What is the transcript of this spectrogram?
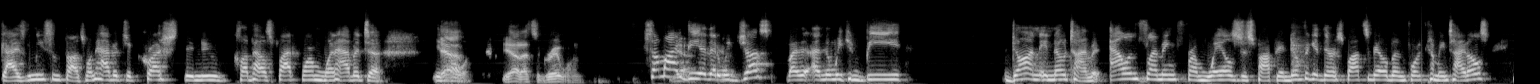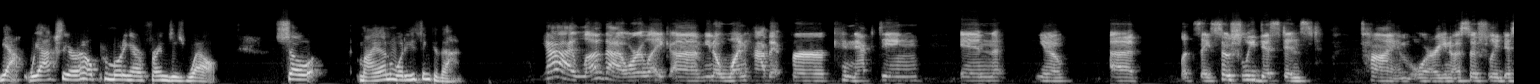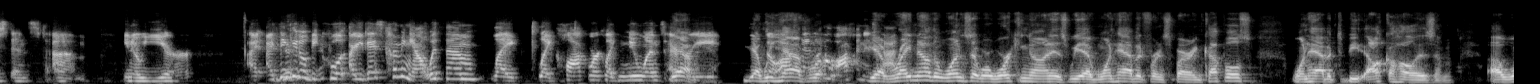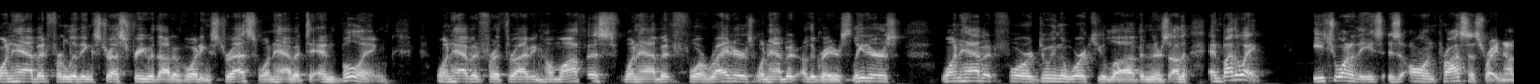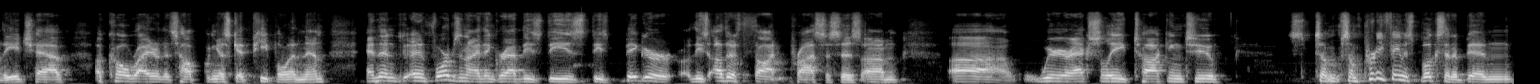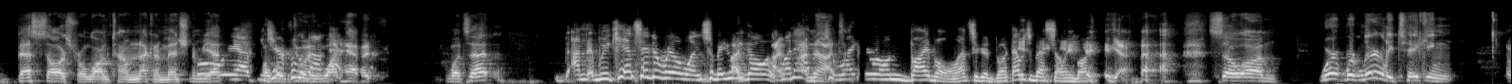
Guys, give me some thoughts. One habit to crush the new Clubhouse platform, one habit to, you yeah. know. Yeah, that's a great one. Some idea yeah. that we just, and then we can be done in no time. Alan Fleming from Wales just popped in. Don't forget there are spots available in forthcoming titles. Yeah, we actually are help promoting our friends as well. So, Maayan, what do you think of that? Yeah, I love that. Or like, um, you know, one habit for connecting in, you know, uh, let's say socially distanced time or you know a socially distanced, um, you know, year. I, I think it'll be cool. Are you guys coming out with them like like clockwork, like new ones every? Yeah yeah, we so have. Often, yeah, that? right now the ones that we're working on is we have one habit for inspiring couples, one habit to beat alcoholism, uh, one habit for living stress free without avoiding stress, one habit to end bullying, one habit for a thriving home office, one habit for writers, one habit of the greatest leaders, one habit for doing the work you love, and there's other. And by the way, each one of these is all in process right now. They each have a co-writer that's helping us get people in them and then and Forbes and I then grab these these these bigger these other thought processes. Um, uh, we're actually talking to some some pretty famous books that have been bestsellers for a long time. I'm not going to mention them yet. Yeah, but we're doing one that. habit. What's that? I'm, we can't say the real one, so maybe we I'm, go one I'm, habit to write your own Bible. That's a good book. That was a best-selling book. yeah. so um, we're we're literally taking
